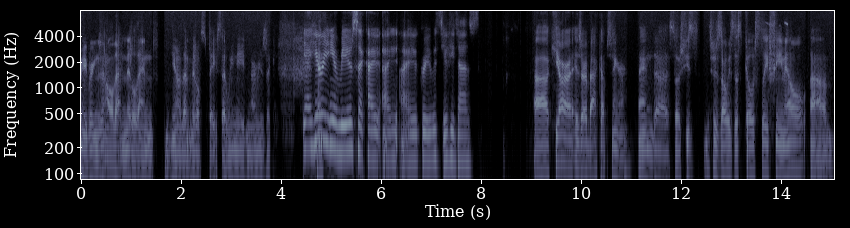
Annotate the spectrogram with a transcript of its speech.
he brings in all that middle end, you know, that middle space that we need in our music. Yeah, hearing your music, I, I I agree with you. He does. Uh, Ciara is our backup singer, and uh, so she's there's always this ghostly female um,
